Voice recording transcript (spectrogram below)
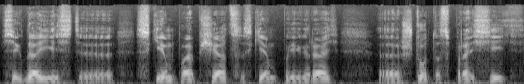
всегда есть э, с кем пообщаться, с кем поиграть, э, что-то спросить.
